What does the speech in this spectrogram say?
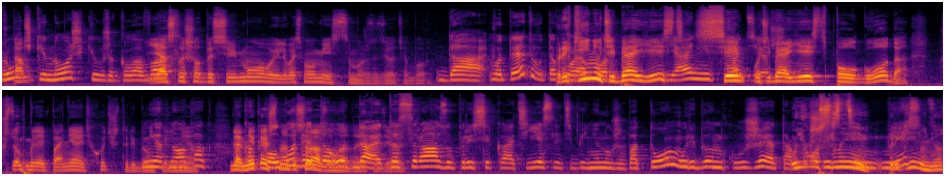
Ручки, ножки, уже голова. я слышал, до седьмого или восьмого месяца можно сделать аборт. Да, вот это вот такой Прикинь, у аборт. тебя есть семь, у тебя есть полгода, чтобы, блядь, понять, хочешь ты ребенка Нет, или ну а нет. как? Бля, а мне как кажется, надо полгода сразу это, надо да, это это делать. сразу пресекать, если тебе не нужен. Потом у ребенка уже там у него сны, прикинь, месяцев- у него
